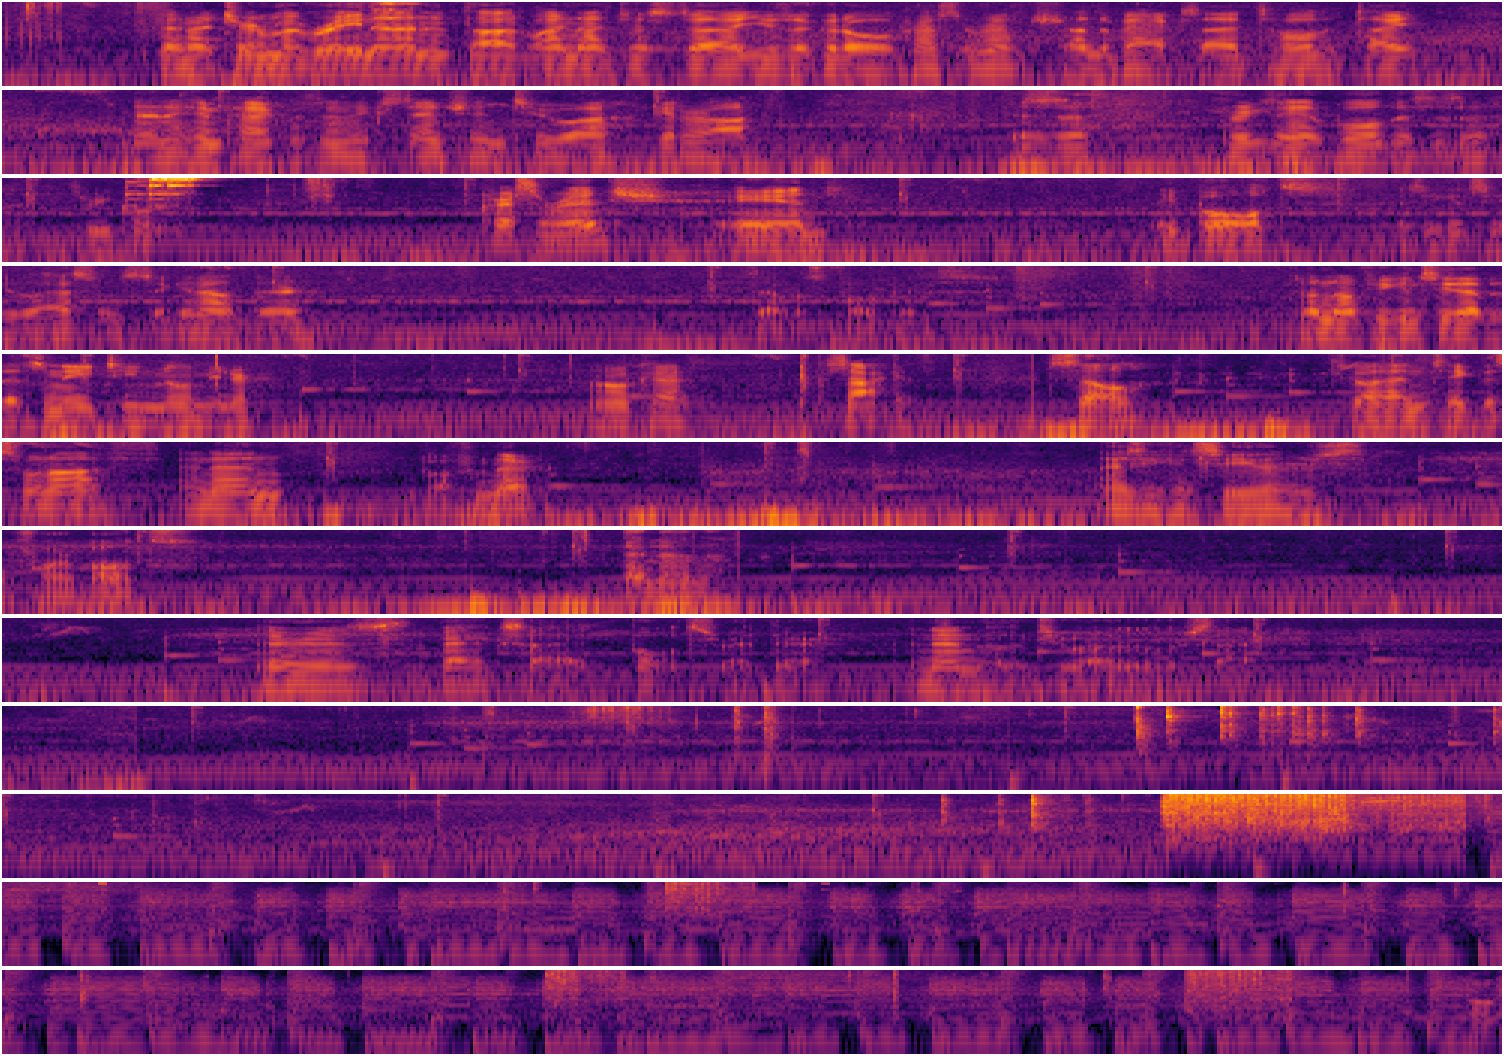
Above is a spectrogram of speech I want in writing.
Then I turned my brain on and thought, why not just uh, use a good old crescent wrench on the back side to hold it tight. And an impact with an extension to uh, get her off. This is a, for example, this is a three quarter crescent wrench and a bolt. As you can see, the last one sticking out there. That was focused. Don't know if you can see that, but that's an 18 millimeter. Okay, socket. So, let's go ahead and take this one off and then go from there. As you can see, there's the four bolts. And then there is the back side bolts right there. And then the other two on the other side.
